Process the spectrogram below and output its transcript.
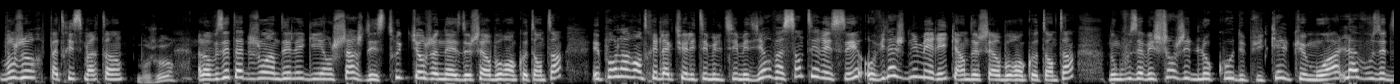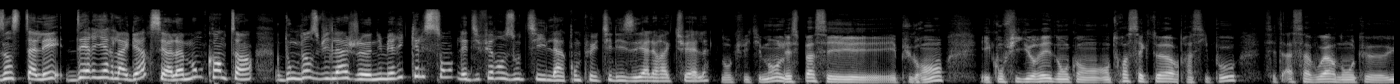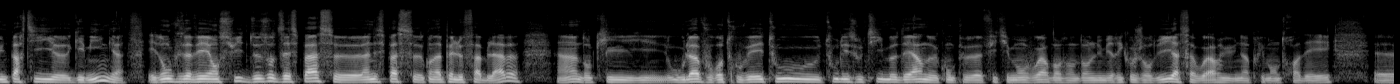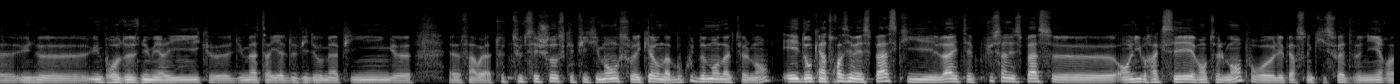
Bonjour Patrice Martin. Bonjour. Alors vous êtes adjoint délégué en charge des structures jeunesse de Cherbourg en Cotentin et pour la rentrée de l'actualité multimédia, on va s'intéresser au village numérique hein, de Cherbourg en Cotentin. Donc vous avez changé de locaux depuis quelques mois. Là vous êtes installé derrière la gare, c'est à la Mont-Quentin. Donc dans ce village numérique, quels sont les différents outils là qu'on peut utiliser à l'heure actuelle? Donc effectivement, l'espace est, plus grand et configuré donc en, trois secteurs principaux. C'est à savoir donc euh, une partie euh, gaming et donc vous avez ensuite deux autres espaces, euh, un espace qu'on appelle le Fab Lab, hein, donc où là vous retrouvez tous les outils modernes qu'on peut effectivement voir dans, le numérique aujourd'hui, à savoir une imprimante 3D, euh, une, une brodeuse numérique, euh, du matériel de vidéo mapping, enfin voilà, toutes ces choses qu'effectivement sur lesquelles on a beaucoup de demandes actuellement. Et donc un troisième espace qui là était plus un espace en libre accès éventuellement pour les personnes qui souhaitent venir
